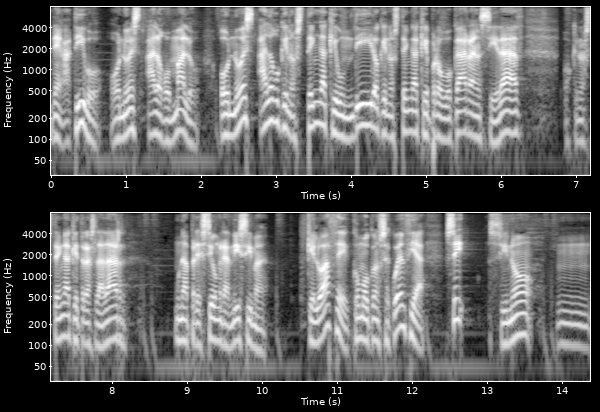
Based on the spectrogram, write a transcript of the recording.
negativo o no es algo malo o no es algo que nos tenga que hundir o que nos tenga que provocar ansiedad o que nos tenga que trasladar una presión grandísima. ¿Que lo hace como consecuencia? Sí, si no Mm,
